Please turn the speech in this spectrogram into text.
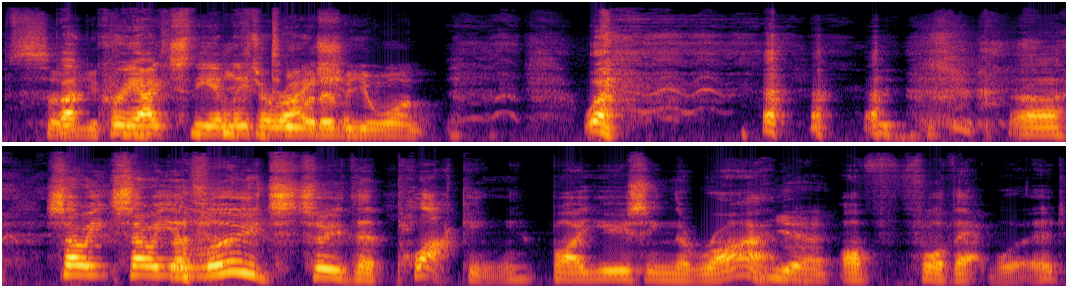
so but creates can, the alliteration. do whatever you want. well. Uh, so he so he alludes to the plucking by using the rhyme yeah. of for that word,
